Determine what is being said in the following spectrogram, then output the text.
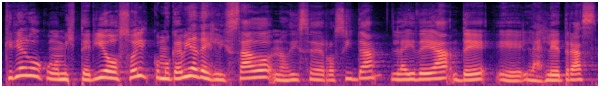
quería algo como misterioso. Él como que había deslizado, nos dice Rosita, la idea de eh, las letras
